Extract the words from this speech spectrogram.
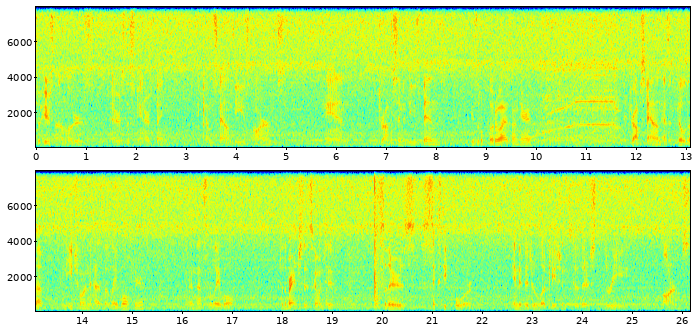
So here's the unloaders. There's the scanner thing. It comes down these arms and drops into these bins. These little photo eyes on here. It drops down as it fills up, and each one has a label here, and then that's the label to the branch that it's going to. So there's 64 individual locations because there's three arms,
